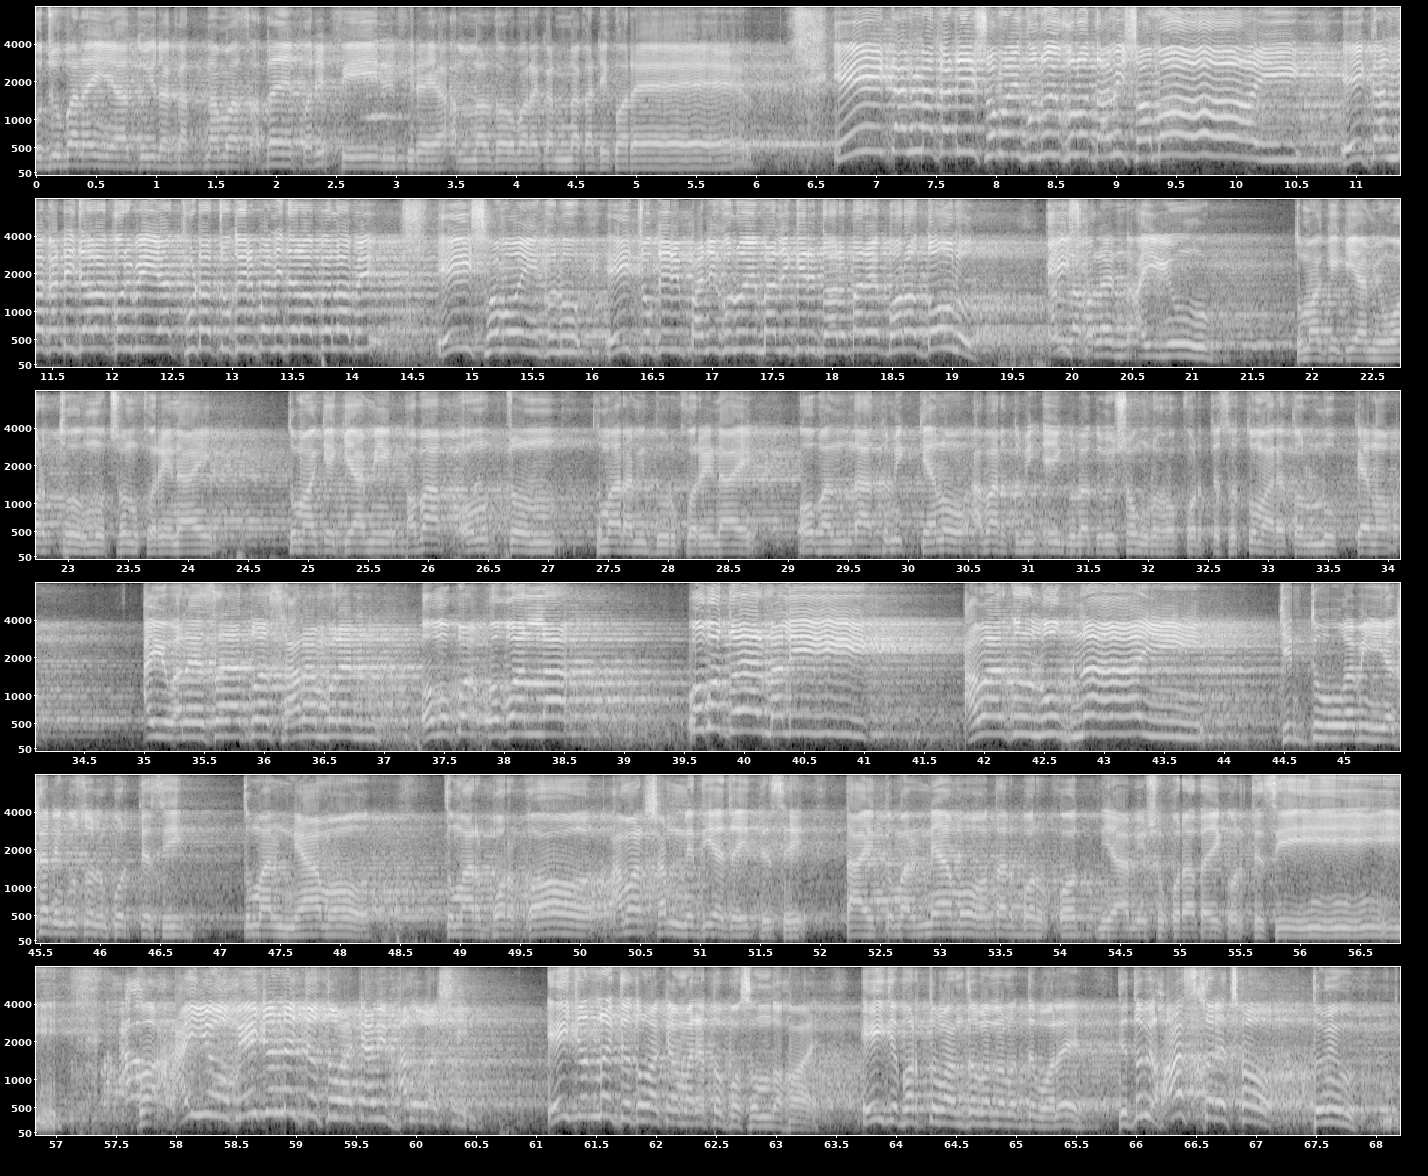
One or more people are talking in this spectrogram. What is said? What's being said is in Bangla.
অজু বানাইয়া দুই রাকাত নামাজ আদায় করে ফির ফিরাইয়া আল্লাহর দরবারে কান্নাকাটি করে। এই কান্নাকাটির সময়গুলোই সময়। এই কান্নাকাটি যারা করবে এক ফোঁটা চোখের পানি যারা ফেলাবে এই সময়গুলো এই চোখের পানিগুলোই মালিকের দরবারে বড় দৌলত। এই বলেন আইয়ুব তোমাকে কি আমি অর্থ মোচন করে নাই? তোমাকে কি আমি অভাব অনটন তোমার আমি দূর করে নাই? ও বান্দা তুমি কেন আবার তুমি এইগুলো তুমি সংগ্রহ করতেছো? তোমার এত লোভ কেন? সালাতু ওয়াস সালাম বলেন ওগো ওগো আল্লাহ ওগো দয়ার মালিক, আমার কোনো লোভ নাই, কিন্তু আমি এখানে গোসল করতেছি, তোমার নিয়ামত, তোমার বরকত আমার সামনে দিয়ে যাইতেছে, তাই তোমার নিয়ামত আর বরকত নিয়ে আমি শুকর আদায় করতেছি। এই জন্যই তো তোমাকে আমি ভালোবাসি, এই জন্যই তো তোমাকে আমার এত পছন্দ হয়। এই যে বর্তমান জমানার মধ্যে বলে যে তুমি হজ করেছ, তুমি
